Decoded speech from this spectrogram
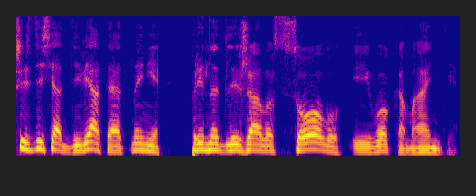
69-я отныне принадлежала Солу и его команде.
